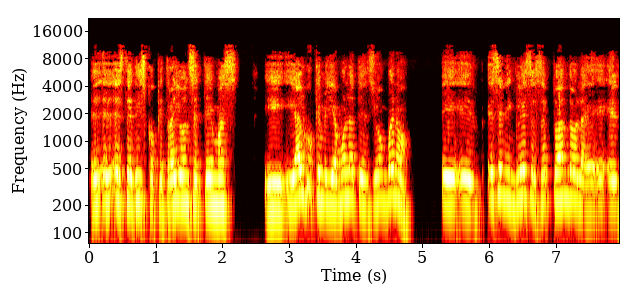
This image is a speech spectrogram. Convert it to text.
E, este disco que trae 11 temas y, algo que me llamó la atención, bueno, eh, eh, es en inglés, exceptuando la, el,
